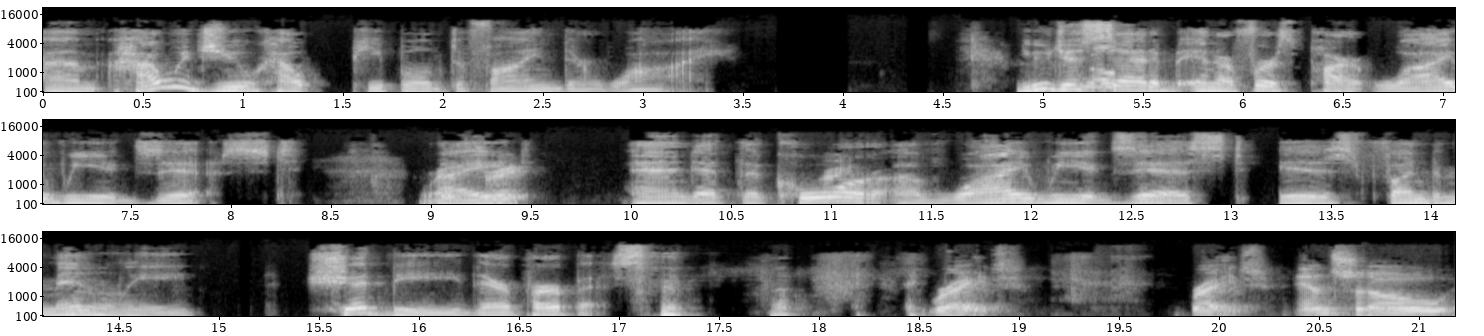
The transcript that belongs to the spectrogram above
um, how would you help people define their why? You just well, said in our first part why we exist, right? right. And at the core right. of why we exist is fundamentally should be their purpose. right. Right. And so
